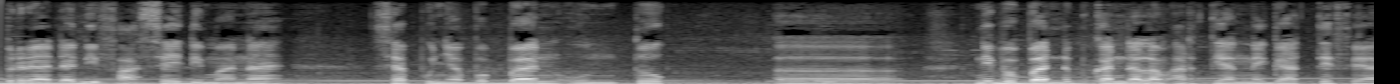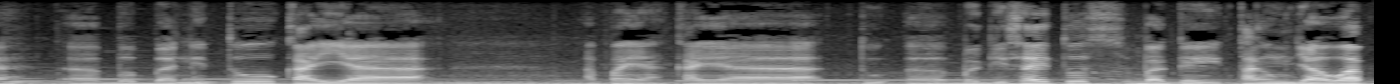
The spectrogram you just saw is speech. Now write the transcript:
berada di fase di mana saya punya beban untuk uh, ini beban bukan dalam artian negatif ya uh, beban itu kayak apa ya kayak tu, uh, bagi saya itu sebagai tanggung jawab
